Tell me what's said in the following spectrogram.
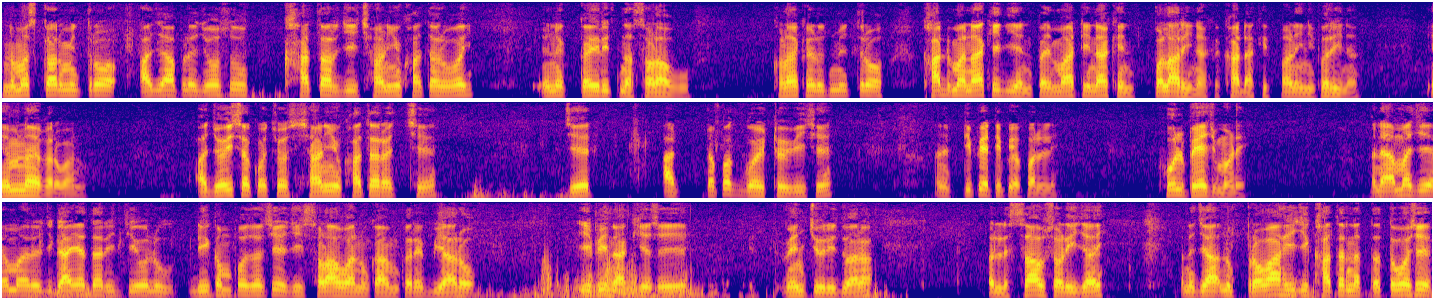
નમસ્કાર મિત્રો, આજે આપણે જોશું ખાતર જે છાણિયું ખાતર હોય એને કઈ રીતના સળાવવું. ઘણા ખેડૂત મિત્રો ખાડમાં નાખી દે ને પછી માટી નાખીને પલારી નાખે, ખાડ આખી પાણીની ભરી નાખે. એમ ના કરવાનું. આ જોઈ શકો છો, છાણિયું ખાતર જ છે. જે આ ટપક ગોઠવી છે અને ટીપે ટીપે પરલે ફૂલ ભેજ મળે. અને આમાં જે અમારે જે ગાયાધારી જે ઓલું ડીકમ્પોઝર છે, જે સળાવવાનું કામ કરે, બિયારો, એ બી નાખીએ છીએ વેન્ચુરી દ્વારા. એટલે સાવ સળી જાય. અને જે આનું પ્રવાહી જે ખાતરના તત્વો છે,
